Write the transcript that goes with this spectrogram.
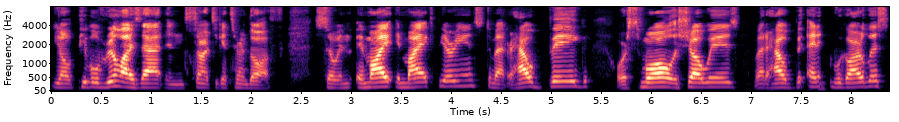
you know, people realize that and start to get turned off. So in, in my in my experience, no matter how big or small the show is, no matter how and regardless,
